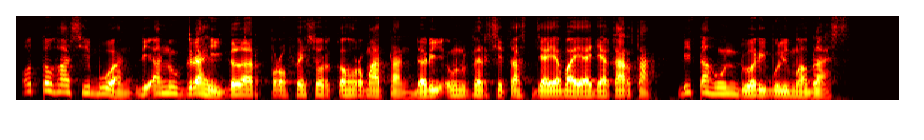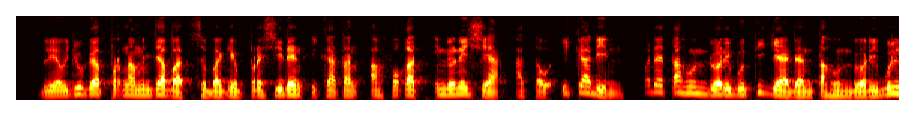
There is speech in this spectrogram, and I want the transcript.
Otto Hasibuan dianugerahi gelar Profesor Kehormatan dari Universitas Jayabaya Jakarta di tahun 2015. Beliau juga pernah menjabat sebagai Presiden Ikatan Advokat Indonesia atau IKADIN pada tahun 2003 dan tahun 2015.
